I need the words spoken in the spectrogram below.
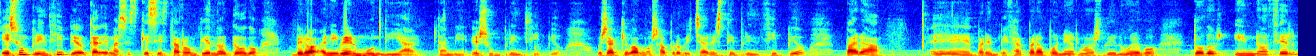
es un principio, que además es que se está rompiendo todo, pero a nivel mundial también, es un principio. O sea que vamos a aprovechar este principio para, eh, para empezar, para ponernos de nuevo todos y no hacer...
